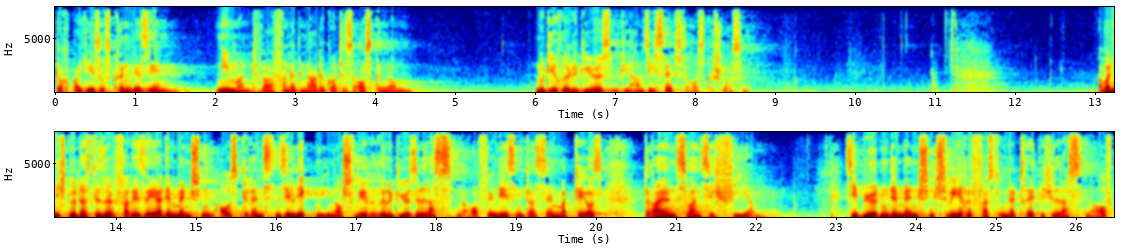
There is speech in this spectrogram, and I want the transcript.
Doch bei Jesus können wir sehen, niemand war von der Gnade Gottes ausgenommen. Nur die Religiösen, die haben sich selbst ausgeschlossen. Aber nicht nur, dass diese Pharisäer den Menschen ausgrenzten, sie legten ihnen auch schwere religiöse Lasten auf. Wir lesen das in Matthäus 23, 4. Sie bürden den Menschen schwere, fast unerträgliche Lasten auf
